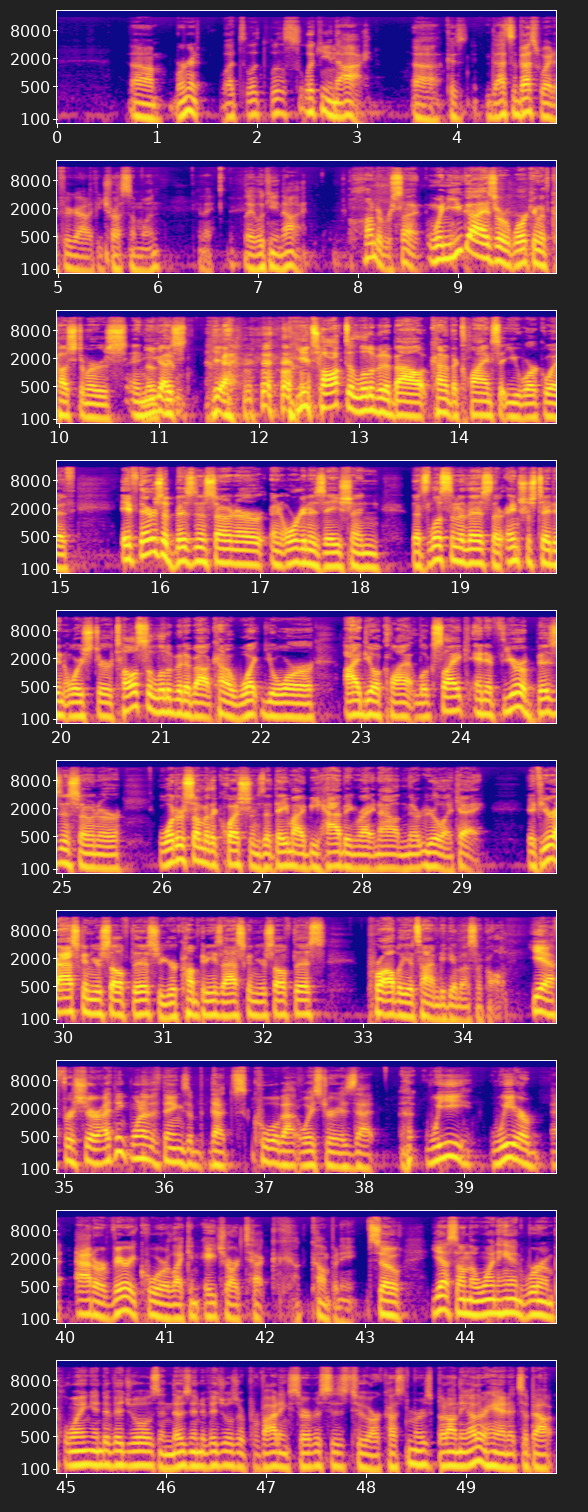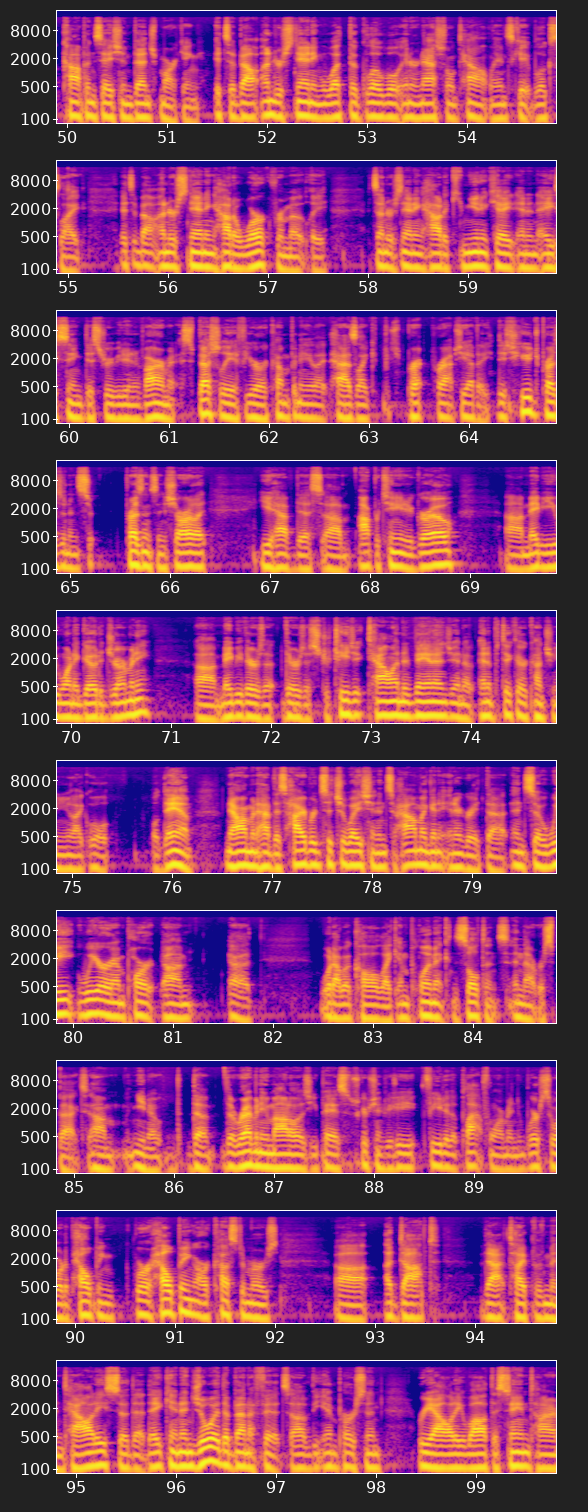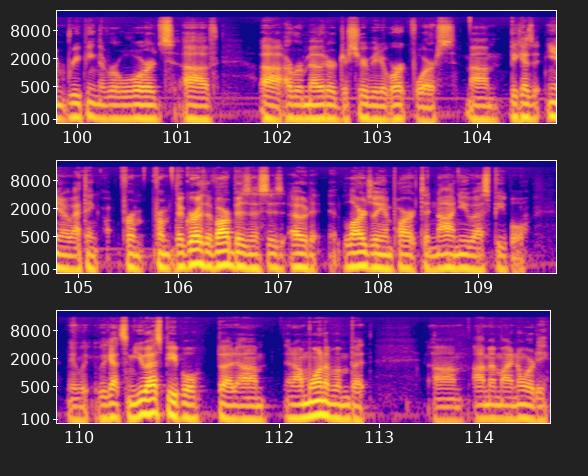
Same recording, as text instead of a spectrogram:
um, we're gonna let's let's, let's look you in the eye because that's the best way to figure out if you trust someone Can they they look you in the eye Hundred percent. When you guys are working with customers, and you guys, yeah, you talked a little bit about kind of the clients that you work with. If there's a business owner, an organization that's listening to this, they're interested in Oyster. Tell us a little bit about kind of what your ideal client looks like, and if you're a business owner, what are some of the questions that they might be having right now? And you're like, hey, if you're asking yourself this, or your company is asking yourself this, probably a time to give us a call. Yeah, for sure. I think one of the things that's cool about Oyster is that we we are at our very core like an HR tech company. So yes, on the one hand, we're employing individuals, and those individuals are providing services to our customers. But on the other hand, it's about compensation benchmarking. It's about understanding what the global international talent landscape looks like. It's about understanding how to work remotely. It's understanding how to communicate in an async distributed environment, especially if you're a company that has like perhaps you have a, this huge presence presence in Charlotte. You have this um, opportunity to grow. Uh, maybe you want to go to Germany. Uh, maybe there's a there's a strategic talent advantage in a, in a particular country, and you're like, well, well, damn. Now I'm going to have this hybrid situation, and so how am I going to integrate that? And so we we are in part um, uh, what I would call like employment consultants in that respect. Um, you know, the the revenue model is you pay a subscription fee, fee to the platform, and we're sort of helping we're helping our customers uh, adopt that type of mentality so that they can enjoy the benefits of the in person reality while at the same time reaping the rewards of uh, a remote or distributed workforce. Um, because you know, I think from from the growth of our business is owed largely in part to non U.S. people. I mean, we, we got some U.S. people, but um, and I'm one of them, but um, I'm a minority.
